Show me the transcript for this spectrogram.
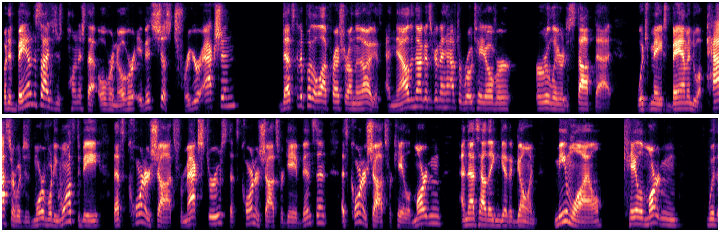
But if Bam decides to just punish that over and over, if it's just trigger action, that's gonna put a lot of pressure on the Nuggets. And now the Nuggets are gonna have to rotate over earlier to stop that which makes Bam into a passer, which is more of what he wants to be. That's corner shots for Max Strus. That's corner shots for Gabe Vincent. That's corner shots for Caleb Martin. And that's how they can get it going. Meanwhile, Caleb Martin, with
